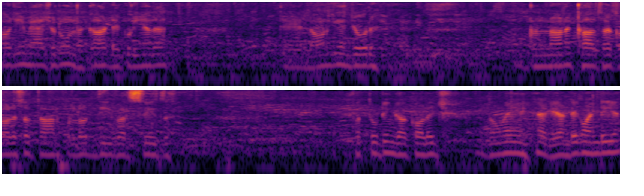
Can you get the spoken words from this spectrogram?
ਲਓ ਜੀ ਮੈਚ ਸ਼ੁਰੂ ਹੋਣ ਲੱਗਾ ਸਾਡੇ ਕੁੜੀਆਂ ਦਾ। ਤੇ ਲਾਉਣਗੀਆਂ ਜ਼ੋਰ। Guru Nanak Khalsa college, Sultanpur, Lodhi versus Fattu Dhinga college ਦੋਵੇਂ ਹੈਗੇ ਅੰਡੇ ਗੁਆਂਢੀ ਆ।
